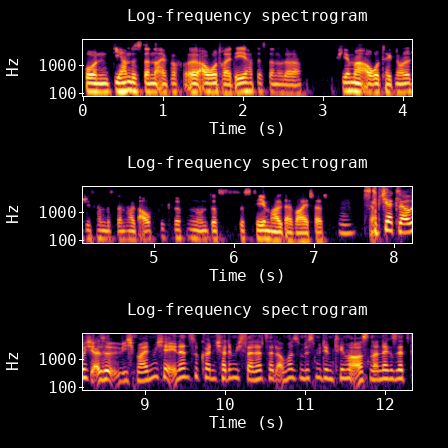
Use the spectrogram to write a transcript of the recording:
Und die haben das dann einfach, äh, Auro 3D hat das dann oder Firma Auro Technologies haben das dann halt aufgegriffen und das System halt erweitert. Hm. Es gibt ja, glaube ich, also ich meine mich erinnern zu können, ich hatte mich seinerzeit auch mal so ein bisschen mit dem Thema auseinandergesetzt.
